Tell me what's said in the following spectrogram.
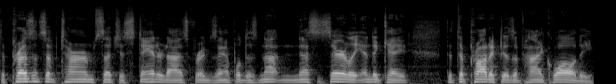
The presence of terms such as standardized, for example, does not necessarily indicate that the product is of high quality.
